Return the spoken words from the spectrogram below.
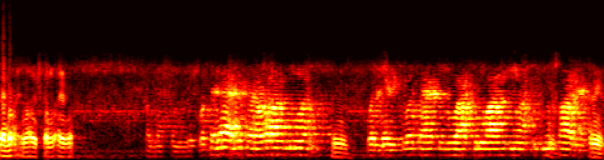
قبل الله قبل أيضا. وكذلك رواه ابن وهب والليث وسعد وعبد الله بن صالح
